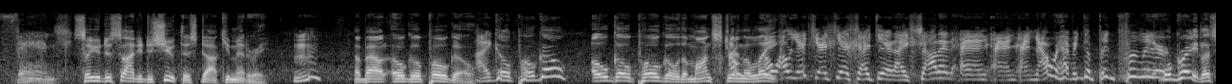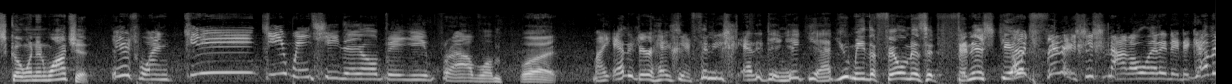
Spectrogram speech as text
Fans. So you decided to shoot this documentary. Hmm? About Ogopogo. I go pogo? Ogopogo, the monster in the lake. Oh, oh, yes, yes, yes, I did. I shot it, and, and, and now we're having the big premiere. Well, great. Let's go in and watch it. There's one teensy weensy little bitty problem. What? My editor hasn't finished editing it yet. You mean the film isn't finished Oh, yet? it's finished. It's not all edited together.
